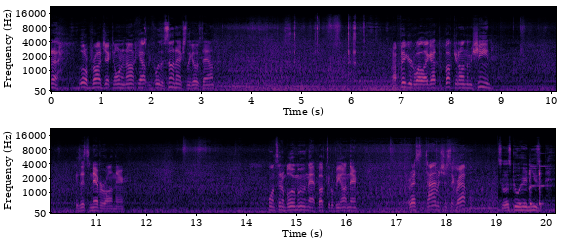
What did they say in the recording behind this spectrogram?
Uh, a little project I want to knock out before the sun actually goes down. I figured while I got the bucket on the machine, because it's never on there. Once in a blue moon, that bucket will be on there. The rest of the time, it's just a grapple. So let's go ahead and use it.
